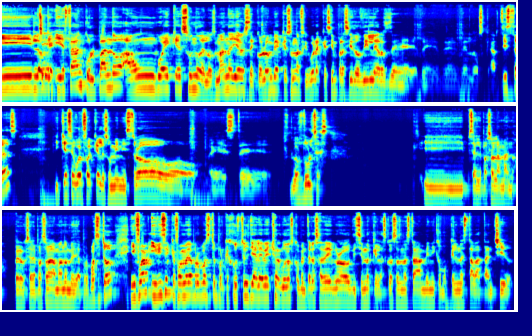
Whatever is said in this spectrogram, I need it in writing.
Y lo Sí. que, y estaban culpando a un güey que es uno de los managers de Colombia, que es una figura que siempre ha sido dealers de, de- de- de los artistas, y que ese güey fue el que le suministró este, los dulces. Y se le pasó la mano, pero se le pasó la mano medio a propósito. Y, fue, y dicen que fue medio a propósito porque justo él ya le había hecho algunos comentarios a Dave Grohl diciendo que las cosas no estaban bien y como que él no estaba tan chido.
